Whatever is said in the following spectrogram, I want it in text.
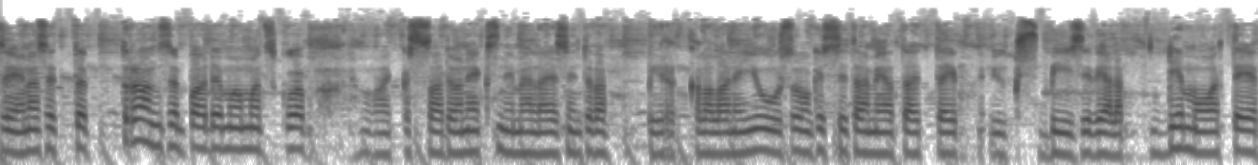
Siinä sitten transempaa demomatskua, vaikka Sadon X-nimellä esiintyvä pirkkalalainen Juuso onkin sitä mieltä, ettei yksi biisi vielä demoa tee.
